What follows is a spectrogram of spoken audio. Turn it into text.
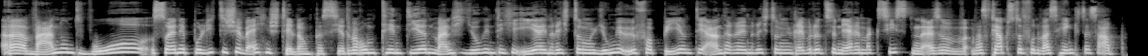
äh, wann und wo so eine politische Weichenstellung passiert. Warum tendieren manche Jugendliche eher in Richtung junge ÖVP und die andere in Richtung revolutionäre Marxisten? Also was glaubst du, von was hängt das ab?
